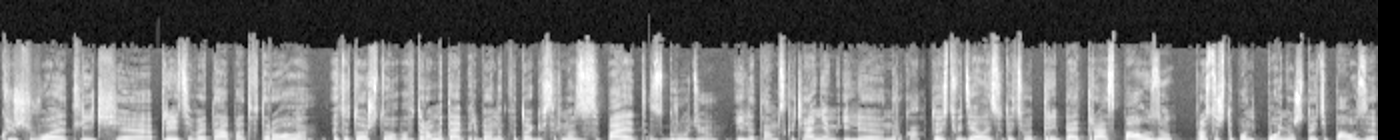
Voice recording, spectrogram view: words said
ключевое отличие третьего этапа от второго? это то, что во втором этапе ребенок в итоге все равно засыпает с грудью или там с качанием или на руках. То есть вы делаете вот эти вот 3-5 раз паузу, просто чтобы он понял, что эти паузы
